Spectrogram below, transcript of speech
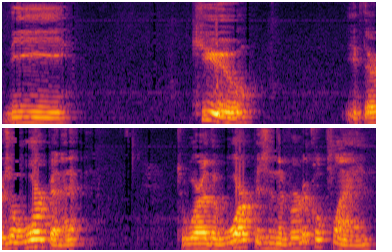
the cue if there's a warp in it to where the warp is in the vertical plane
